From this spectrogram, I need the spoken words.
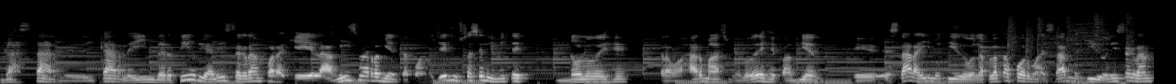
gastarle, dedicarle, invertirle al Instagram para que la misma herramienta cuando llegue usted a ese límite no lo deje trabajar más, no lo deje también eh, estar ahí metido en la plataforma, estar metido en Instagram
